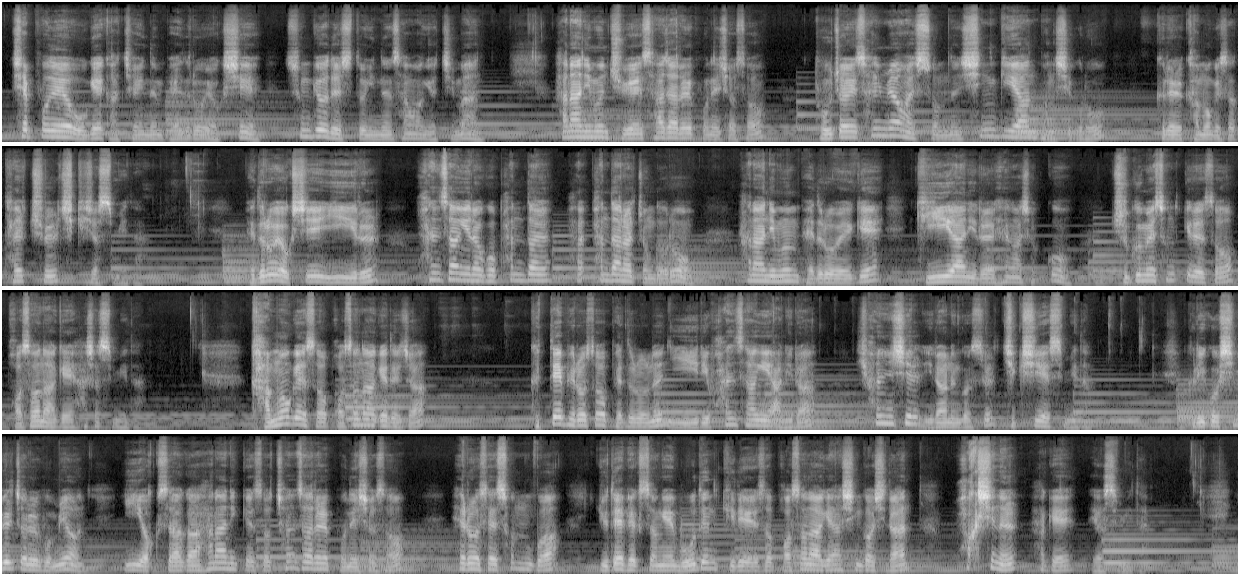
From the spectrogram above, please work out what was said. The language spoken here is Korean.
체포되어 옥에 갇혀 있는 베드로 역시 순교될 수도 있는 상황이었지만 하나님은 주의 사자를 보내셔서 도저히 설명할 수 없는 신기한 방식으로 그를 감옥에서 탈출시키셨습니다. 베드로 역시 이 일을 환상이라고 판단, 판단할 정도로 하나님은 베드로에게 기이한 일을 행하셨고 죽음의 손길에서 벗어나게 하셨습니다. 감옥에서 벗어나게 되자 그때 비로소 베드로는 이 일이 환상이 아니라 현실이라는 것을 직시했습니다. 그리고 11절을 보면 이 역사가 하나님께서 천사를 보내셔서 헤롯의 손과 유대 백성의 모든 기대에서 벗어나게 하신 것이란 확신을 하게 되었습니다.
